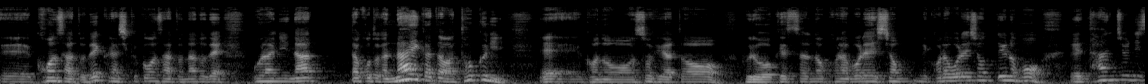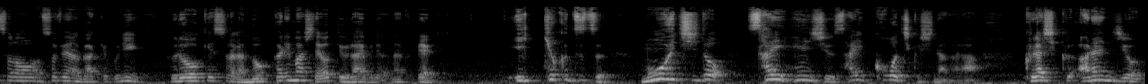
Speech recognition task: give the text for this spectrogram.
えー、コンサートでクラシックコンサートなどでご覧になってたことがない方は特に、えー、このソフィアとフルオーケストラのコラボレーションコラボレーションっていうのも、えー、単純にそのソフィアの楽曲にフルオーケストラが乗っかりましたよっていうライブではなくて1曲ずつもう一度再編集再構築しながらクラシックアレンジを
